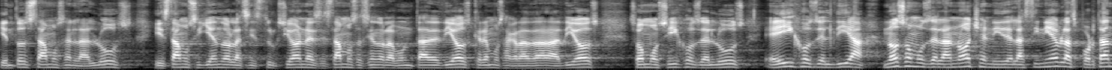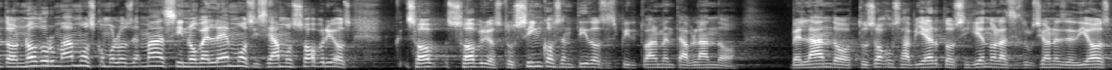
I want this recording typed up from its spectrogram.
y entonces estamos en la luz y estamos siguiendo las instrucciones, estamos haciendo la voluntad de Dios, queremos agradar a Dios, somos hijos de luz e hijos del día, no somos de la noche ni de las tinieblas, por tanto no durmamos como los demás, sino velemos y seamos sobrios, sobrios, tus cinco sentidos espiritualmente hablando velando, tus ojos abiertos, siguiendo las instrucciones de Dios,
